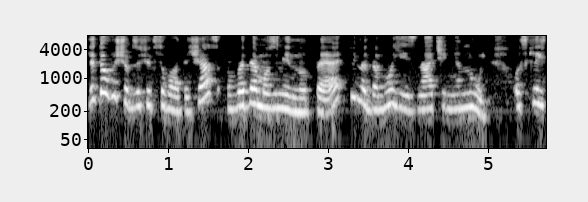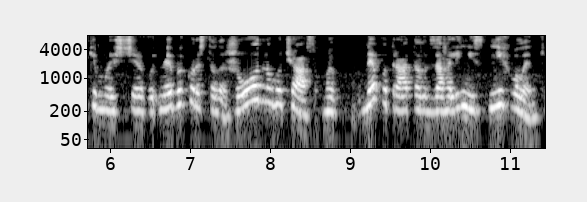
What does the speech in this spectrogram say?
Для того, щоб зафіксувати час, введемо змінну t і надамо їй значення 0, оскільки ми ще не використали жодного часу, ми не потратили взагалі ні, ні хвилинки.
